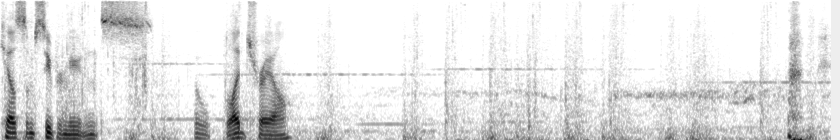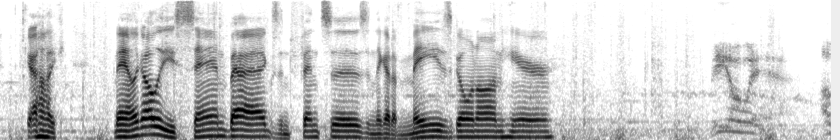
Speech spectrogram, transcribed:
kill some super mutants. Oh, blood trail. Yeah, like, man, look at all these sandbags and fences, and they got a maze going on here. Be aware, a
